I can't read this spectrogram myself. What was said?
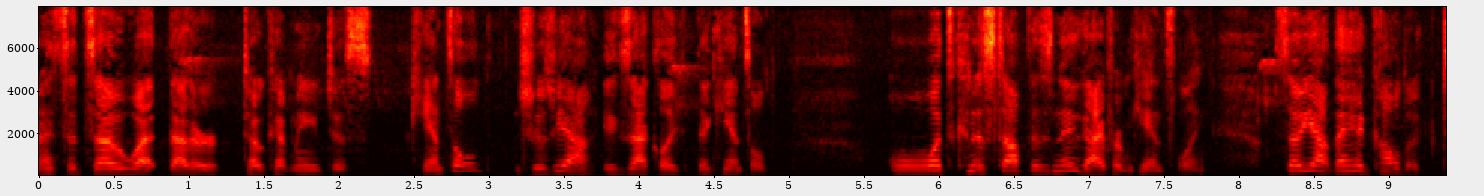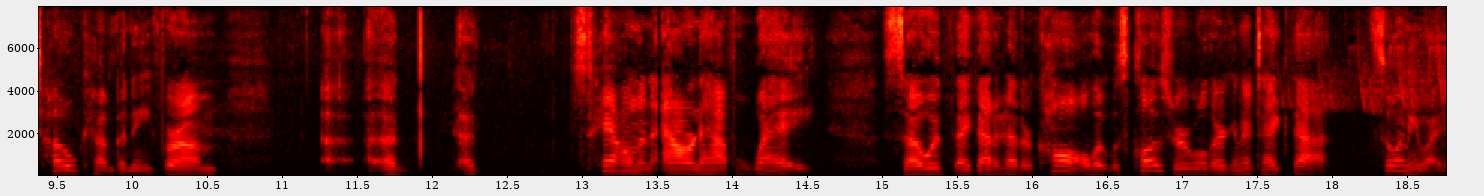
And I said, so what, the other tow company just canceled? She goes, yeah, exactly, they canceled. Well, what's going to stop this new guy from canceling? So yeah, they had called a tow company from a, a, a town an hour and a half away. So if they got another call that was closer, well, they're going to take that. So anyway,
